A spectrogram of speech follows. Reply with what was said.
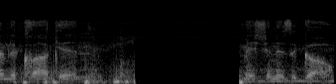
Time to clock in. Mission is a go.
